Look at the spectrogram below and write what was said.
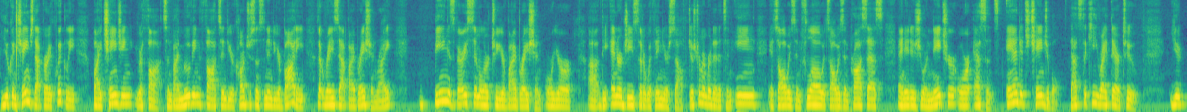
you can change that very quickly by changing your thoughts and by moving thoughts into your consciousness and into your body that raise that vibration, right? Being is very similar to your vibration or your uh, the energies that are within yourself. Just remember that it's an ing, it's always in flow, it's always in process, and it is your nature or essence, and it's changeable. That's the key right there too. You,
